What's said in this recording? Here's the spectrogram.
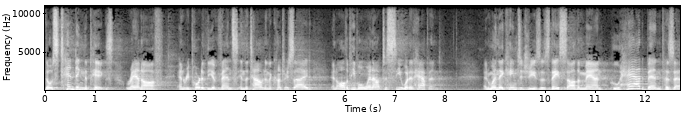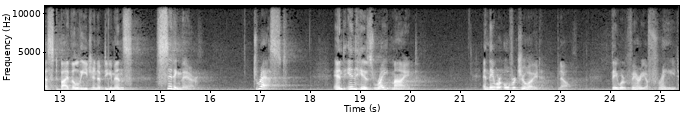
Those tending the pigs ran off and reported the events in the town and the countryside, and all the people went out to see what had happened. And when they came to Jesus, they saw the man who had been possessed by the legion of demons sitting there, dressed, and in his right mind. And they were overjoyed. No, they were very afraid.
